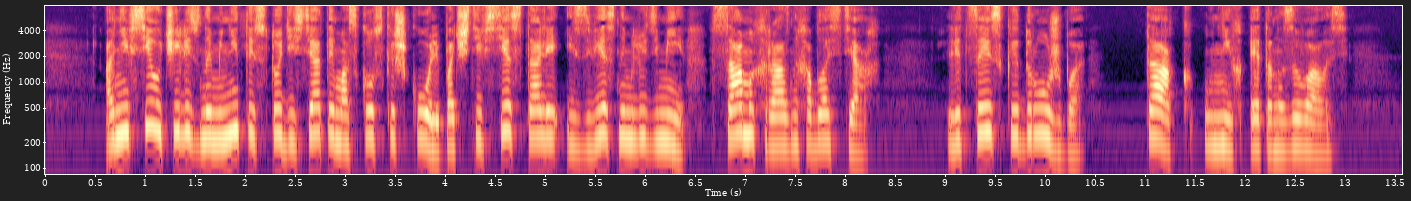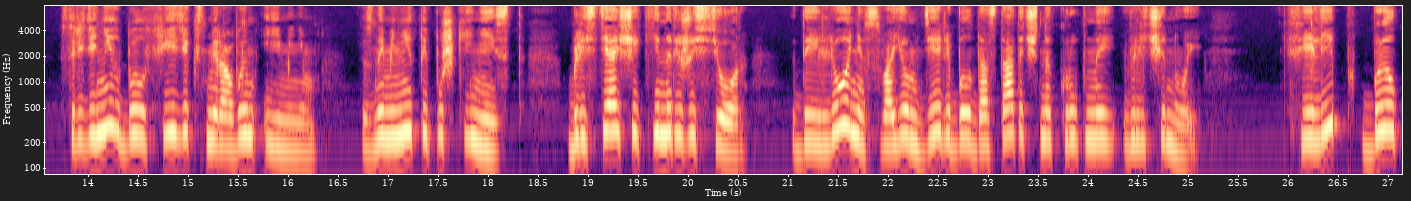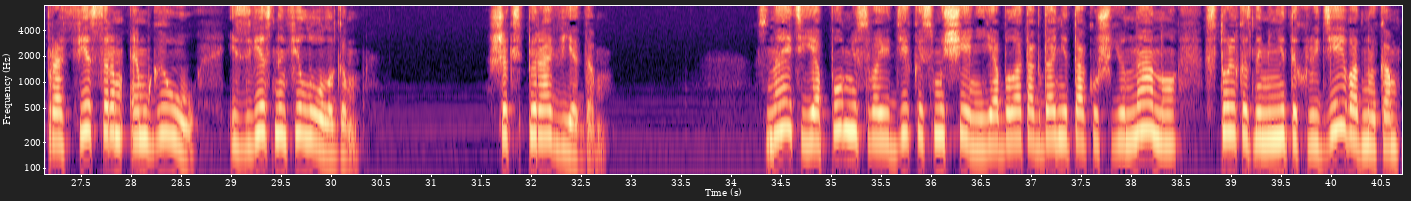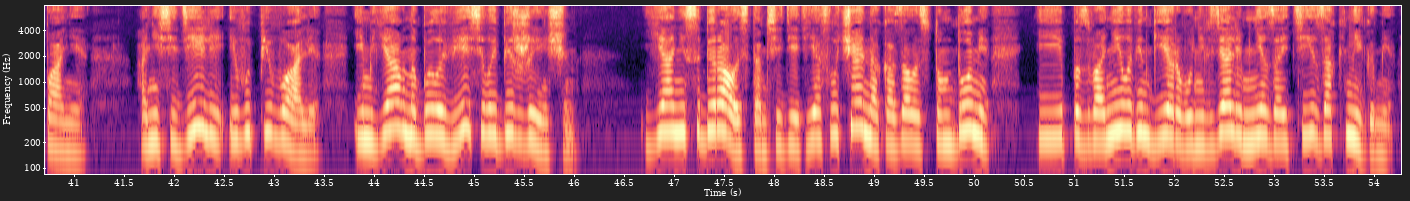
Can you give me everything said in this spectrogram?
Они все учились в знаменитой 110-й московской школе, почти все стали известными людьми в самых разных областях. Лицейская дружба, так у них это называлось. Среди них был физик с мировым именем, знаменитый пушкинист, блестящий кинорежиссер – да и Леня в своем деле был достаточно крупной величиной. Филипп был профессором МГУ, известным филологом, шекспироведом. Знаете, я помню свое дикое смущение. Я была тогда не так уж юна, но столько знаменитых людей в одной компании. Они сидели и выпивали. Им явно было весело и без женщин. Я не собиралась там сидеть. Я случайно оказалась в том доме и позвонила Венгерову, нельзя ли мне зайти за книгами.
